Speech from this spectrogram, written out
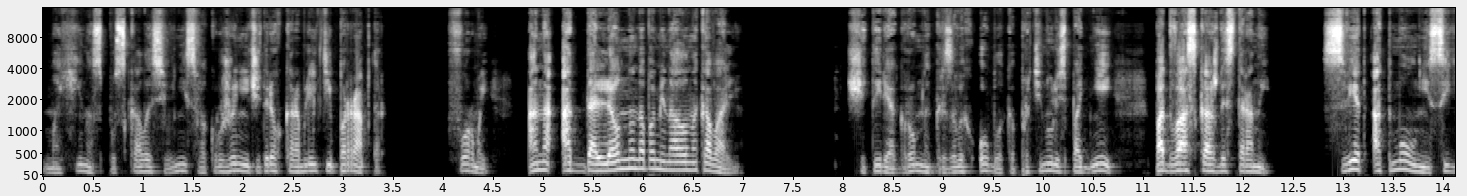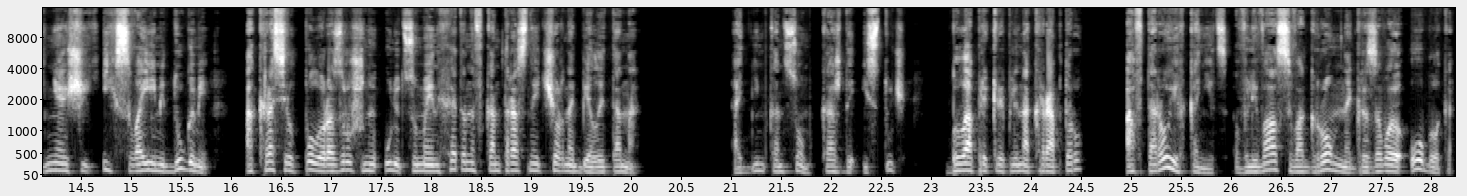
Махина спускалась вниз в окружении четырех кораблей типа «Раптор». Формой она отдаленно напоминала наковальню. Четыре огромных грозовых облака протянулись под ней, по два с каждой стороны. Свет от молний, соединяющих их своими дугами, окрасил полуразрушенную улицу Мейнхэттена в контрастные черно-белые тона. Одним концом каждой из туч была прикреплена к раптору, а второй их конец вливался в огромное грозовое облако,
